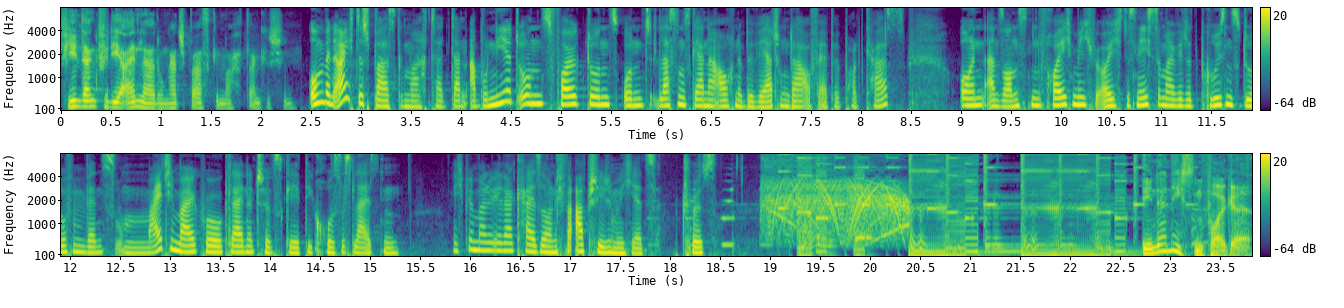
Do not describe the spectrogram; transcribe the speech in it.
Vielen Dank für die Einladung, hat Spaß gemacht. Dankeschön. Und wenn euch das Spaß gemacht hat, dann abonniert uns, folgt uns und lasst uns gerne auch eine Bewertung da auf Apple Podcasts. Und ansonsten freue ich mich, für euch das nächste Mal wieder begrüßen zu dürfen, wenn es um Mighty Micro, kleine Chips geht, die Großes leisten. Ich bin Manuela Kaiser und ich verabschiede mich jetzt. Tschüss. In der nächsten Folge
